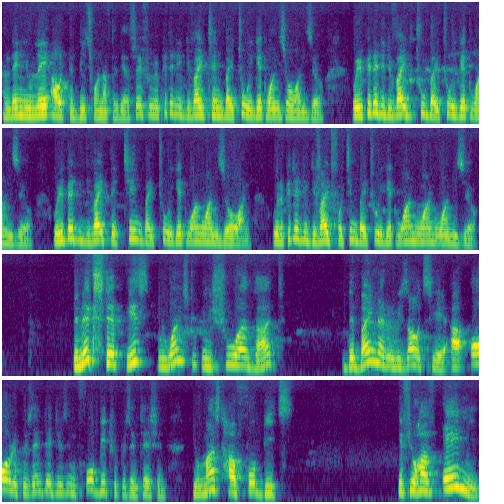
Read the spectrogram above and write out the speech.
And then you lay out the bits one after the other. So if you repeatedly divide 10 by two, we get one zero, one zero. We repeatedly divide two by two, we get one zero. We repeatedly divide 13 by two, we get one one zero one. We repeatedly divide 14 by two, we get one one one zero. The next step is we want to ensure that the binary results here are all represented using 4-bit representation. You must have 4 bits. If you have any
